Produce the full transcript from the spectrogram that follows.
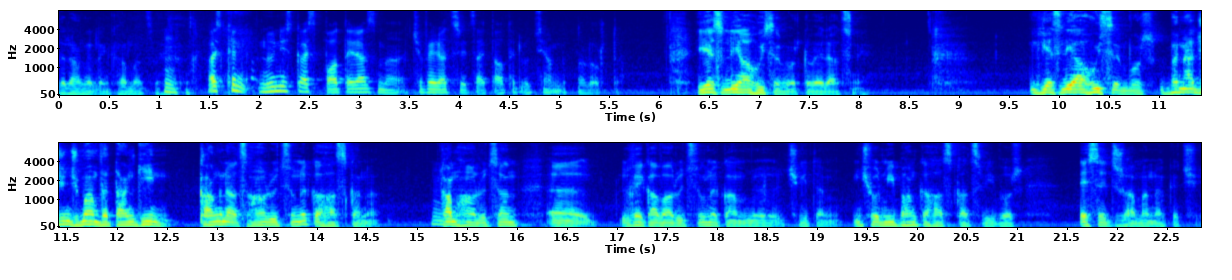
դրան էլ ենք համաձայն այսինքն նույնիսկ այս պատերազմը չվերացրեց այդ ատելության մտնոլորտը ես լիահույս եմ որ կվերացնի ես լիահույս եմ որ բնաջնջման վտանգին կանգնած հանրությունը կհասկանա կամ հանրության ղեկավարությունը կամ չգիտեմ ինչ որ մի բան կհասկացվի որ էս այդ ժամանակը չի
